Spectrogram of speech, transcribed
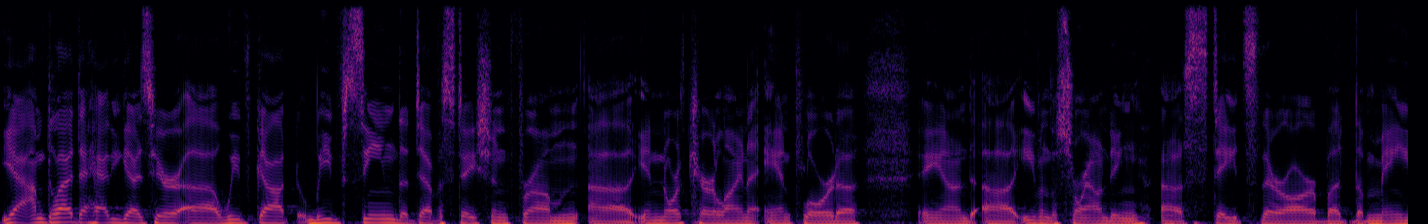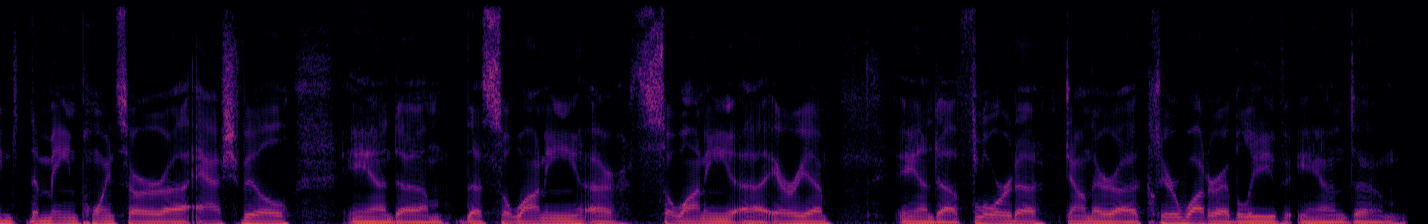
Yeah, I'm glad to have you guys here. Uh, we've got we've seen the devastation from uh, in North Carolina and Florida, and uh, even the surrounding uh, states there are. But the main the main points are uh, Asheville and um, the Sewanee uh, Sewanee uh, area. And uh, Florida down there, uh, Clearwater, I believe, and um,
